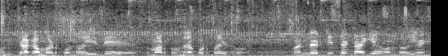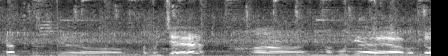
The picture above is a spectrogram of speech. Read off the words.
ಒಂದು ಜಾಗ ಮಾಡಿಕೊಂಡು ಇಲ್ಲಿ ಸುಮಾರು ತೊಂದರೆ ಕೊಡ್ತಾಯಿದ್ರು ಮೊನ್ನೆ ರೀಸೆಂಟಾಗಿ ಒಂದು ಎಂಟು ಮುಂಚೆ ಈ ಮಗುಗೆ ಒಂದು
